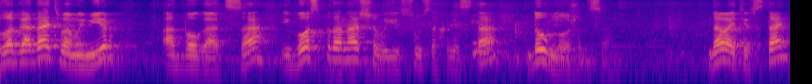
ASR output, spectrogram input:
Благодать вам и мир от Бога Отца и Господа нашего Иисуса Христа да умножится. Давайте встань,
